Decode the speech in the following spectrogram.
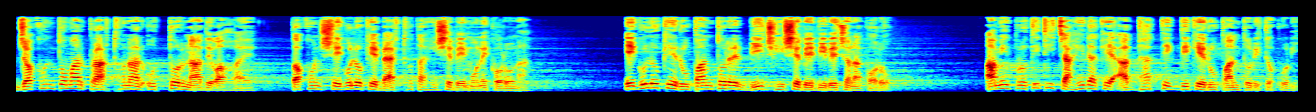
যখন তোমার প্রার্থনার উত্তর না দেওয়া হয়, তখন সেগুলোকে ব্যর্থতা হিসেবে মনে করো না। এগুলোকে রূপান্তরের বীজ হিসেবে বিবেচনা করো। আমি প্রতিটি চাহিদাকে আধ্যাত্মিক দিকে রূপান্তরিত করি।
